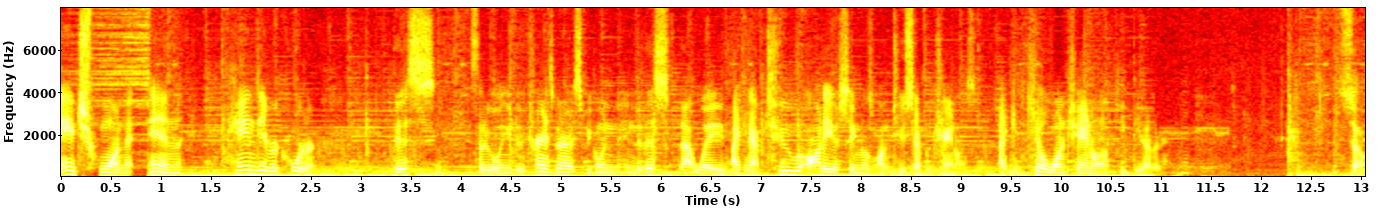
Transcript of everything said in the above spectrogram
H1N handy recorder. This, instead of going into the transmitter, it's be going into this. That way I can have two audio signals on two separate channels. I can kill one channel and keep the other. So,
